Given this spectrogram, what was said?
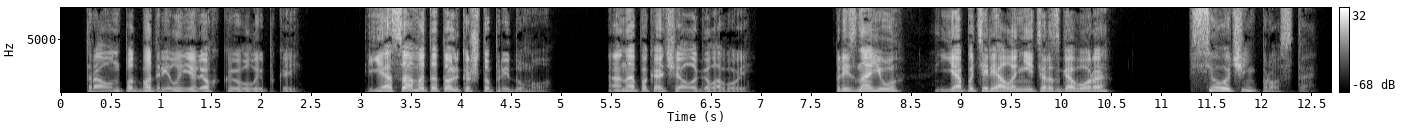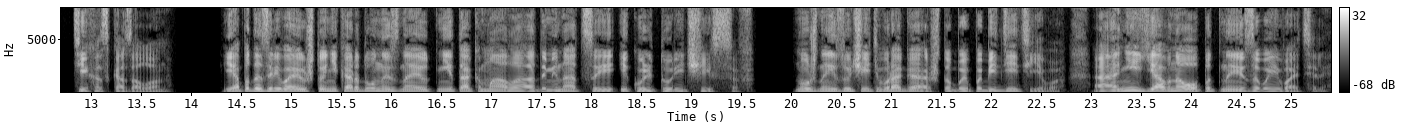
— Траун подбодрил ее легкой улыбкой. «Я сам это только что придумал». Она покачала головой. «Признаю, я потеряла нить разговора». «Все очень просто», — тихо сказал он. Я подозреваю, что никордуны знают не так мало о доминации и культуре чиссов. Нужно изучить врага, чтобы победить его, а они явно опытные завоеватели.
